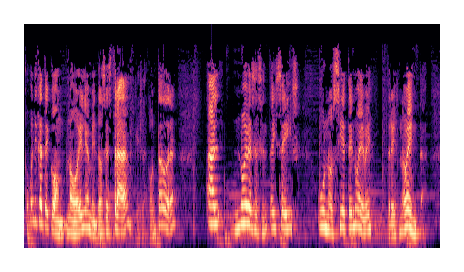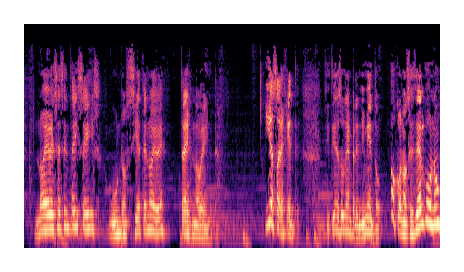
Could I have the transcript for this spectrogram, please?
Comunícate con Noelia Mendoza Estrada, que es la contadora, al 966 179 390. 966 179 390. Y ya sabes, gente, si tienes un emprendimiento o conoces de alguno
